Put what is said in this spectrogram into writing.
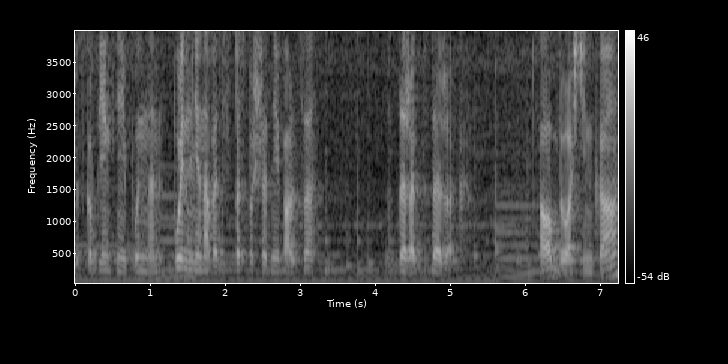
Wszystko pięknie i płynne, płynnie nawet w bezpośredniej walce zderzak w zderzak. O, była ścinka.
